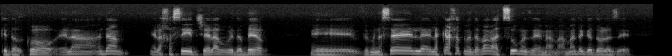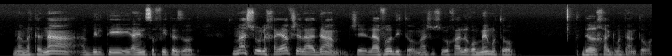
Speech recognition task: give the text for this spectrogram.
כדרכו אל האדם, אל החסיד שאליו הוא מדבר. אה, ומנסה לקחת מהדבר העצום הזה, מהמעמד הגדול הזה, מהמתנה הבלתי האינסופית הזאת, משהו לחייו של האדם, לעבוד איתו, משהו שהוא יוכל לרומם אותו דרך חג מתן תורה.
